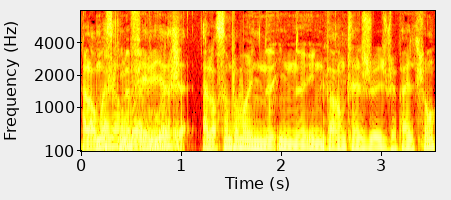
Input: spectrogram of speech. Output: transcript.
alors, moi, ce qui m'a fait rire, alors simplement une, une, une, parenthèse, je, vais pas être long.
